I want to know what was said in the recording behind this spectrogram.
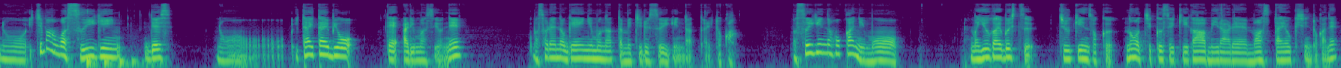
の一番は水銀です。の痛々病ってありますよね。まあ、それの原因にもなったメチル水銀だったりとか。まあ、水銀の他にも、まあ、有害物質、重金属の蓄積が見られます。ダイオキシンとかね。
